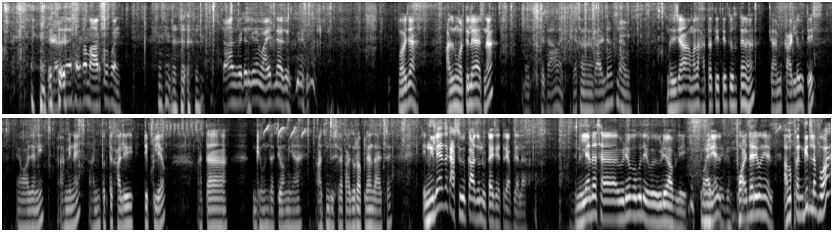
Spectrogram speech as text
सारखा मारतो पण. चान्स भेटेल की नाही माहीत नाही अजून. भाऊजा अजून वरती लय आहेत ना? काय माहीत हा. काढलंच नाही आम्ही. म्हणजे ज्या आम्हाला हातात येते ते होते ना ते आम्ही काढले होते. या भावाजानी आम्ही नाही आम्ही फक्त खाली टिपले आहो. आता घेऊन जातो आम्ही ह्या अजून दुसऱ्या काजूवर आपल्याला जायचं आहे निलयाचा काजू काजू लुटायचे आहेत रे आपल्याला. निलयाचा व्हिडिओ बघू दे व्हिडिओ आपले. नेल फौजदारी कोण येईल. अहो कणगीतला पोहा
